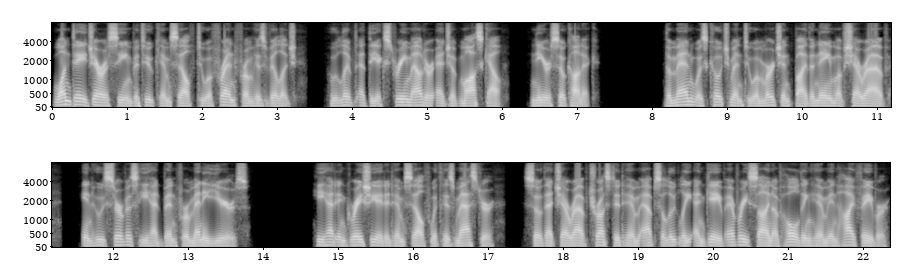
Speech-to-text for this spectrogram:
One day Gerasim betook himself to a friend from his village, who lived at the extreme outer edge of Moscow, near Sokonik. The man was coachman to a merchant by the name of Sharav, in whose service he had been for many years. He had ingratiated himself with his master, so that Sharav trusted him absolutely and gave every sign of holding him in high favor.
